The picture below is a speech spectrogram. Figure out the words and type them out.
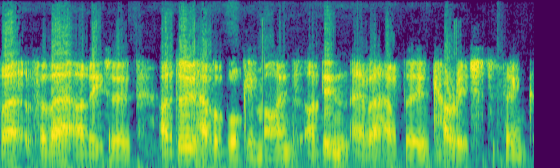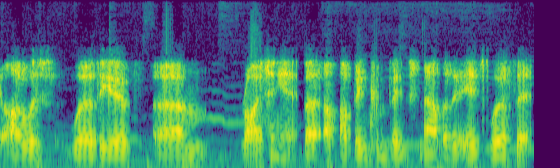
but for that, I need to. I do have a book in mind. I didn't ever have the courage to think I was worthy of um, writing it, but I've been convinced now that it is worth it.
